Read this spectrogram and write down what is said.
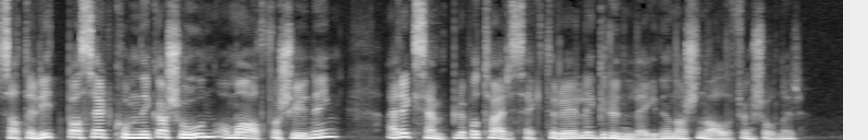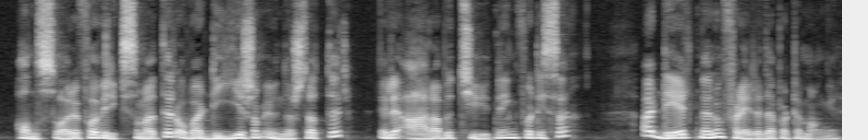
Satellittbasert kommunikasjon og matforsyning er eksempler på tverrsektorielle grunnleggende nasjonale funksjoner. Ansvaret for virksomheter og verdier som understøtter, eller er av betydning for disse, er delt mellom flere departementer.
